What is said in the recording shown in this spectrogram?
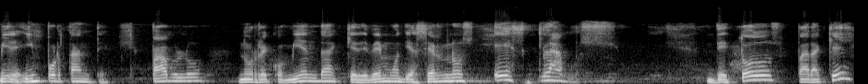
Mire, importante, Pablo nos recomienda que debemos de hacernos esclavos de todos, ¿para qué?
